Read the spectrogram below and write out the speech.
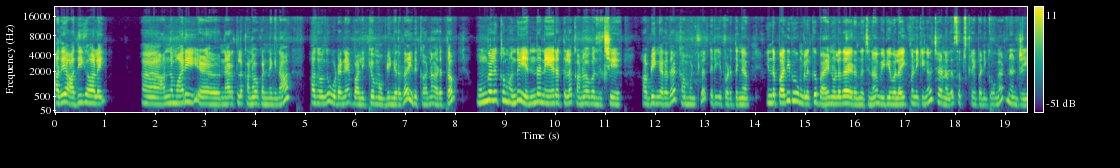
அதே அதிகாலை அந்த மாதிரி நேரத்தில் கனவு கண்டிங்கன்னா அது வந்து உடனே பலிக்கும் அப்படிங்கிறது தான் இதுக்கான அர்த்தம். உங்களுக்கும் வந்து எந்த நேரத்தில் கனவு வந்துச்சு அப்படிங்கிறத கமெண்ட்டில் தெரியப்படுத்துங்க. இந்த பதிவு உங்களுக்கு பயனுள்ளதாக இருந்துச்சுன்னா வீடியோவை லைக் பண்ணிக்கோங்க சேனலை சப்ஸ்கிரைப் பண்ணிக்கோங்க. நன்றி.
